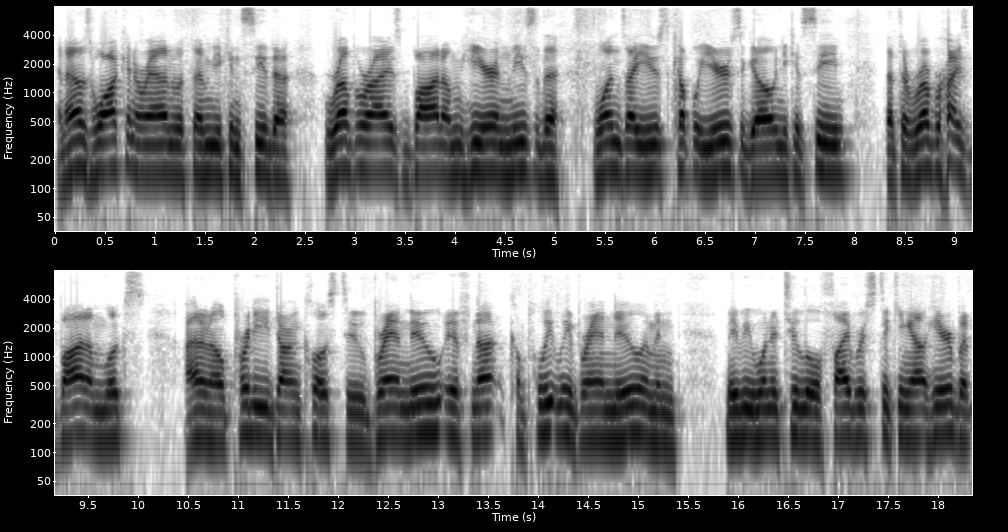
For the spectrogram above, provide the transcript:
and I was walking around with them. You can see the rubberized bottom here, and these are the ones I used a couple years ago. And you can see that the rubberized bottom looks, I don't know, pretty darn close to brand new, if not completely brand new. I mean, maybe one or two little fibers sticking out here, but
